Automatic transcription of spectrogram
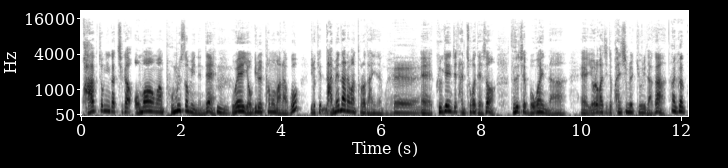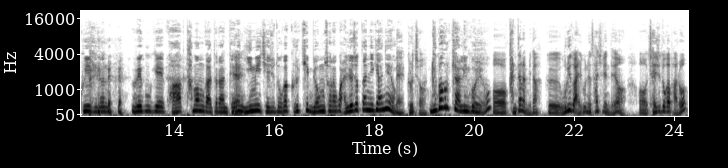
과학적인 가치가 어마어마한 보물섬이 있는데 음. 왜 여기를 탐험 안 하고 이렇게 남의 나라만 돌아다니는 거예요. 예. 예. 그게 이제 단초가 돼서 도대체 뭐가 있나. 예, 여러 가지 이제 관심을 기울이다가 아, 그러니까 그 얘기는 외국의 과학 탐험가들한테는 네. 이미 제주도가 그렇게 명소라고 알려졌다는 얘기 아니에요? 네, 그렇죠. 누가 그렇게 알린 거예요? 어, 간단합니다. 그 우리도 알고 있는 사실인데요. 어, 제주도가 바로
